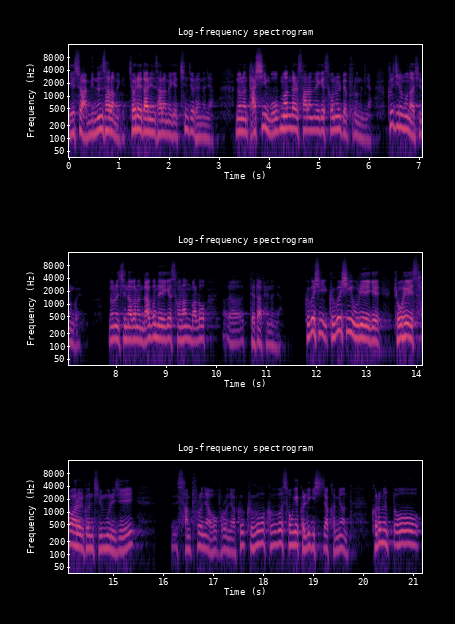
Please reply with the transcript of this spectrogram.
예수 안 믿는 사람에게 절에 다닌 사람에게 친절했느냐? 너는 다시 못 만날 사람에게 선을 베푸느냐? 그 질문하시는 거예요. 너는 지나가는 나그네에게 선한 말로 어, 대답했느냐? 그것이 그것이 우리에게 교회의 사활을 건 질문이지 3%냐 5%냐 그 그거 그거 속에 걸리기 시작하면 그러면 또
